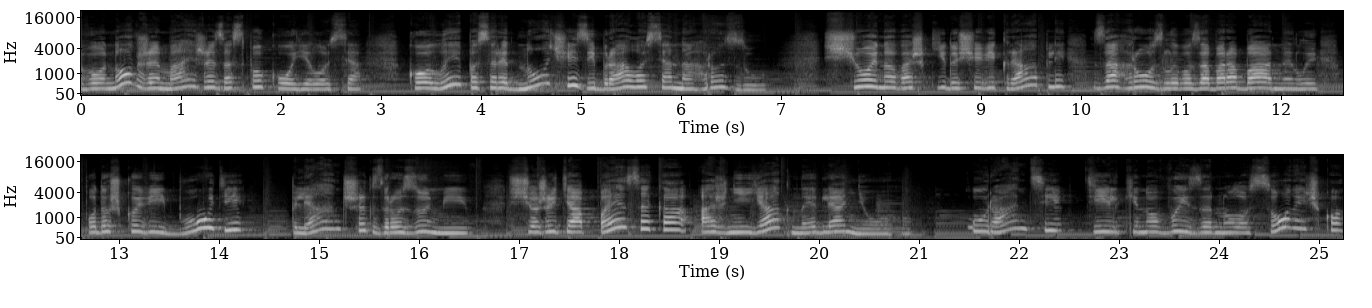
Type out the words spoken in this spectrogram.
Воно вже майже заспокоїлося, коли посеред ночі зібралося на грозу. Щойно важкі дощові краплі загрозливо забарабанили по дошковій буді, плянчик зрозумів, що життя песика аж ніяк не для нього. Уранці тільки но визирнуло сонечко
